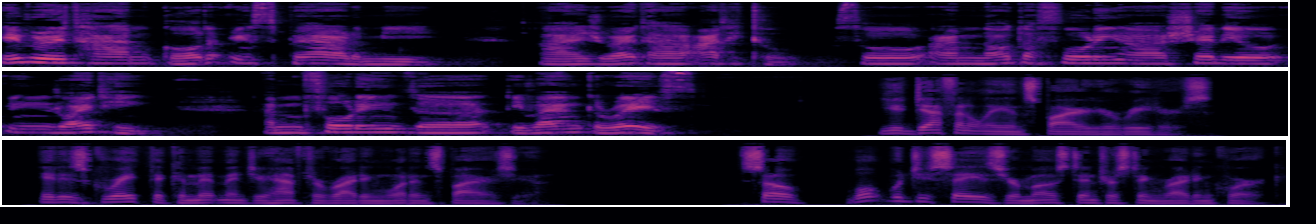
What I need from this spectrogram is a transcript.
Every time God inspired me, I write an article, so I'm not following a schedule in writing. I'm following the divine grace. You definitely inspire your readers. It is great the commitment you have to writing what inspires you. So, what would you say is your most interesting writing quirk?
